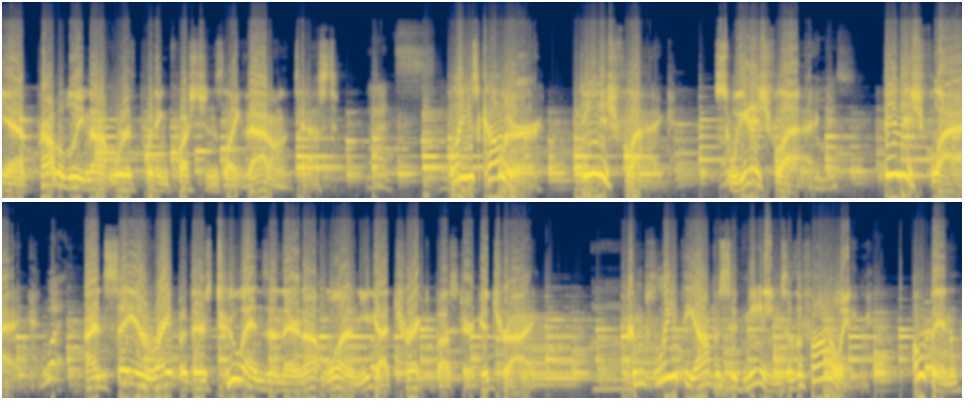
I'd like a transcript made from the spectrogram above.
Yeah, probably not worth putting questions like that on a test. That's. Please color. Danish flag. Swedish flag. Finnish flag. What? I'd say you're right, but there's two ends in there, not one. You got tricked, Buster. Good try. Uh, Complete the opposite meanings of the following. Open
